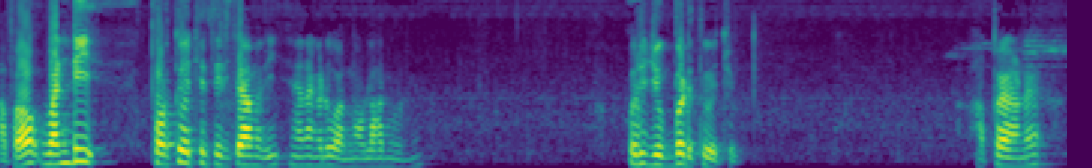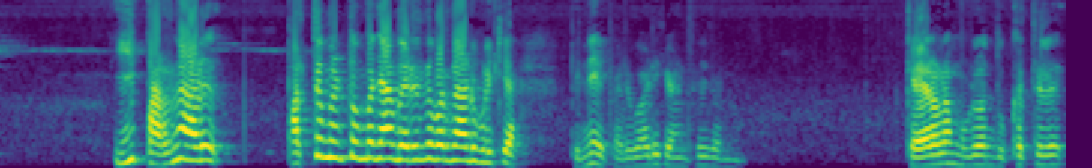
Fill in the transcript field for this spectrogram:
അപ്പോൾ വണ്ടി പുറത്ത് വെച്ച് തിരിച്ചാൽ മതി. ഞാൻ അങ്ങോട്ട് വന്നോളാം എന്ന് പറഞ്ഞു. ഒരു ജുബ് എടുത്തു വെച്ചു. അപ്പോഴാണ് ഈ പറഞ്ഞ ആൾ പത്ത് മിനിറ്റ് മുമ്പ് ഞാൻ വരുന്നു പറഞ്ഞ ആൾ വിളിക്കുക. പിന്നെ പരിപാടി ക്യാൻസൽ ചെയ്തു. കേരളം മുഴുവൻ ദുഃഖത്തിൽ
